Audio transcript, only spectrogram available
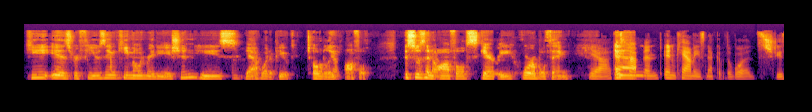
He is refusing chemo and radiation. He's, yeah, what a puke. Totally awful. This was an awful, scary, horrible thing. Yeah. This And happened in Cammie's neck of the woods. She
